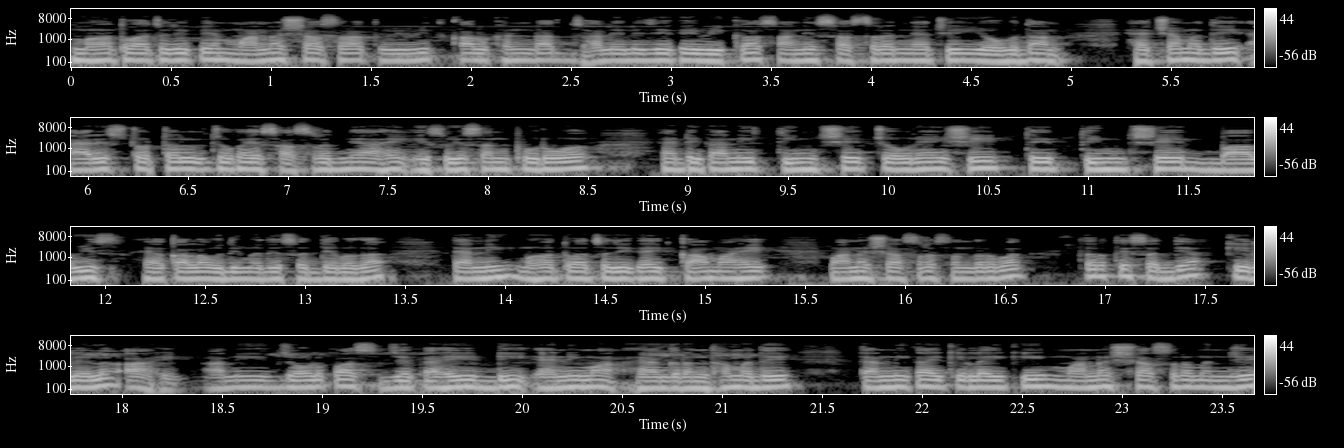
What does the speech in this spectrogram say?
महत्त्वाचं जे काही मानसशास्त्रात विविध कालखंडात झालेले जे काही विकास आणि शास्त्रज्ञाचे योगदान ह्याच्यामध्ये ॲरिस्टॉटल जो काही शास्त्रज्ञ आहे इसवी सन पूर्व या ठिकाणी तीनशे चौऱ्याऐंशी ते तीनशे बावीस ह्या कालावधीमध्ये सध्या बघा त्यांनी महत्त्वाचं जे काही काम आहे मानसशास्त्र संदर्भात तर ते सध्या केलेलं आहे. आणि जवळपास जे काही डी ॲनिमा ह्या ग्रंथामध्ये त्यांनी काय केलं आहे की मानसशास्त्र म्हणजे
